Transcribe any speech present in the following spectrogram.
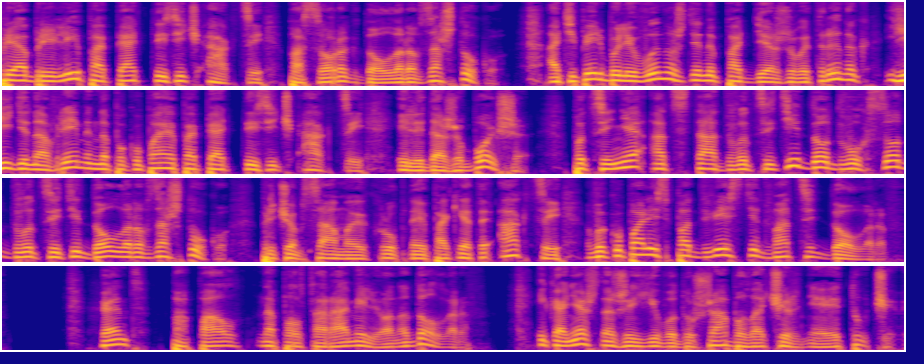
приобрели по 5 тысяч акций по 40 долларов за штуку, а теперь были вынуждены поддерживать рынок, единовременно покупая по 5 тысяч акций или даже больше, по цене от 120 до 220 долларов за штуку, причем самые крупные пакеты акций выкупались по 220 долларов. Хенд попал на полтора миллиона долларов. И, конечно же, его душа была чернее тучи.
